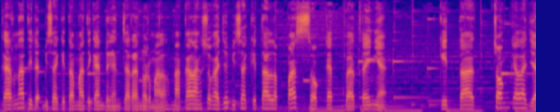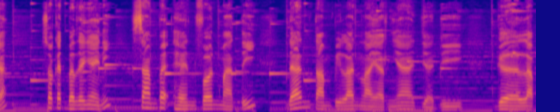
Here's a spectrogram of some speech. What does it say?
Karena tidak bisa kita matikan dengan cara normal, maka langsung aja bisa kita lepas soket baterainya. Kita congkel aja soket baterainya ini sampai handphone mati dan tampilan layarnya jadi gelap.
